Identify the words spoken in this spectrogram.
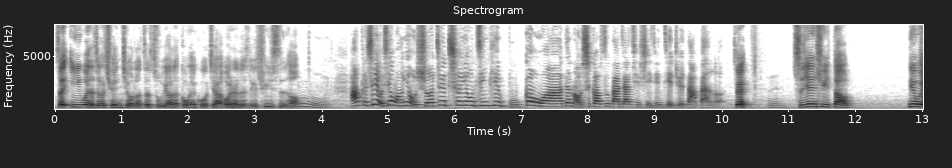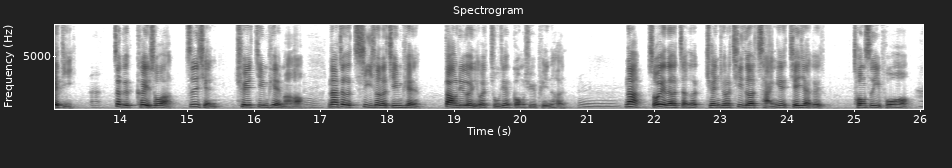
这意味着这个全球的这主要的工业国家未来的一个趋势哈。嗯，好，可是有些网友说这个车用晶片不够啊，但老师告诉大家，其实已经解决大半了。对，嗯时间序到六月底，嗯这个可以说啊，之前缺晶片嘛哈，嗯那这个汽车的晶片到六月底会逐渐供需平衡。嗯那所以呢，整个全球的汽车产业接下来可以冲刺一波哈。嗯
